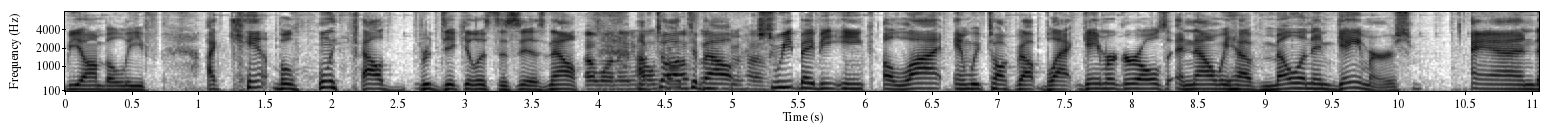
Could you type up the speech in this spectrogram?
beyond belief. I can't believe how ridiculous this is. Now, I want Animal I've talked about Sweet Baby Inc. a lot, and we've talked about Black Gamer Girls, and now we have Melanin Gamers. And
